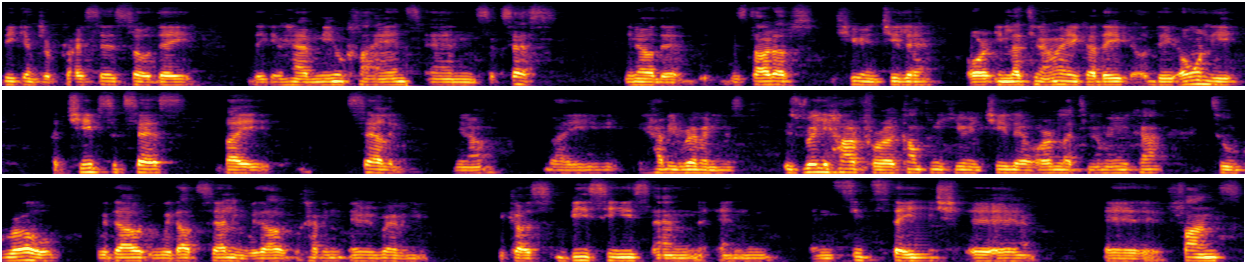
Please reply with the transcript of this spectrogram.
big enterprises so they they can have new clients and success. You know, the, the startups here in Chile or in Latin America, they they only achieve success by selling, you know, by having revenues. It's really hard for a company here in Chile or Latin America to grow without without selling, without having any revenue, because VCs and and and seed stage uh, uh, funds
